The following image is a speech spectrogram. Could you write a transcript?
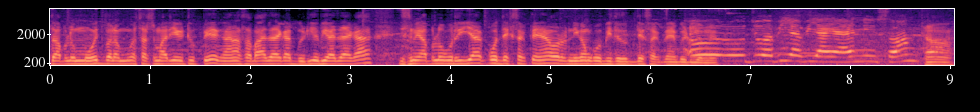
तो आप लोग मोहित बलमुआ सर्च मारिए यूट्यूब पे गाना सब आ जाएगा वीडियो भी आ जाएगा जिसमें आप लोग रिया को देख सकते हैं और निगम को भी देख सकते हैं वीडियो में। जो अभी अभी आया है न्यू सॉन्ग हाँ।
